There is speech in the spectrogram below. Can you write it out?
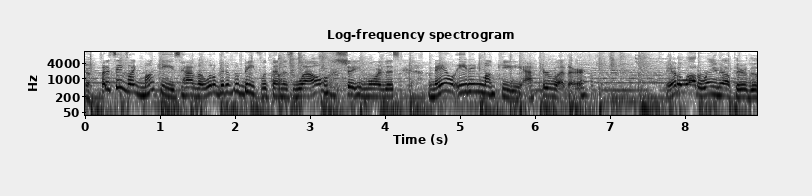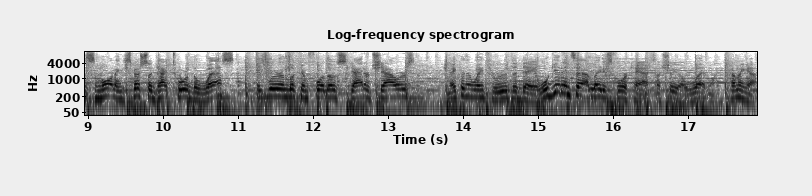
but it seems like monkeys have a little bit of a beef with them as well. We'll show you more of this mail-eating monkey after weather. And a lot of rain out there this morning, especially back toward the west, as we're looking for those scattered showers making their way through the day. We'll get into that latest forecast. I'll show you a wet one coming up.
